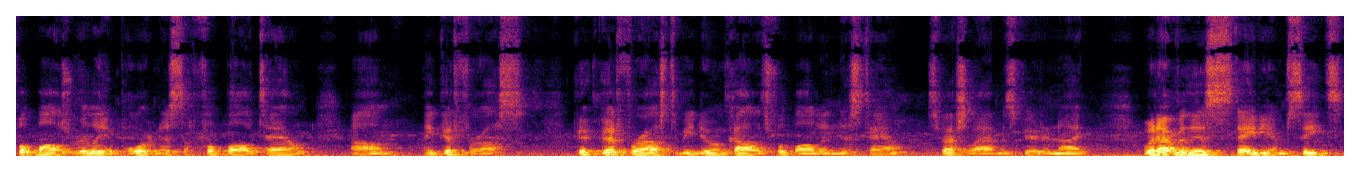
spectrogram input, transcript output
Football is really important. It's a football town, um, and good for us. Good, good for us to be doing college football in this town. Special atmosphere tonight. Whatever this stadium seats,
